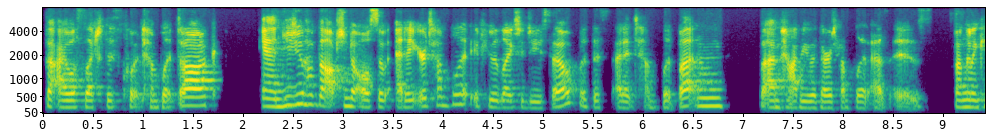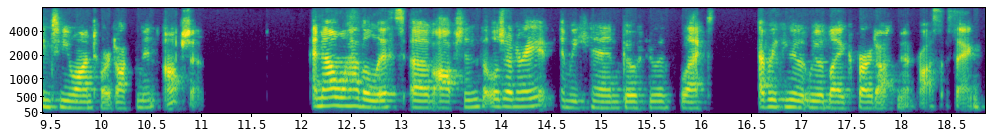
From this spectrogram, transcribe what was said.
But I will select this quote template doc. And you do have the option to also edit your template if you would like to do so with this edit template button, but I'm happy with our template as is. So I'm going to continue on to our document options. And now we'll have a list of options that we'll generate and we can go through and select everything that we would like for our document processing.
